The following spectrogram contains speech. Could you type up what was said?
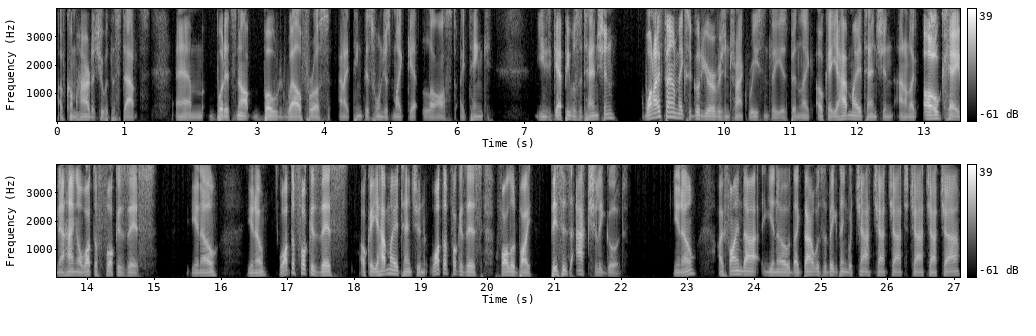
I've come hard at you with the stats. Um, but it's not boded well for us, and I think this one just might get lost. I think you need to get people's attention what I found makes a good Eurovision track recently has been like, okay, you have my attention, and I'm like, okay, now hang on, what the fuck is this? You know, you know, what the fuck is this? Okay, you have my attention. What the fuck is this? Followed by, this is actually good. You know, I find that you know, like that was the big thing with chat, chat, chat, chat, chat, chat.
